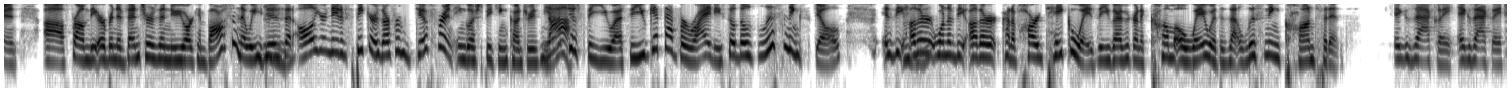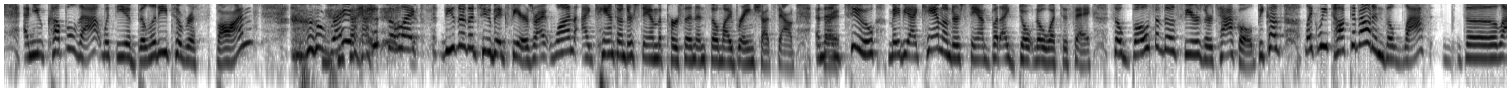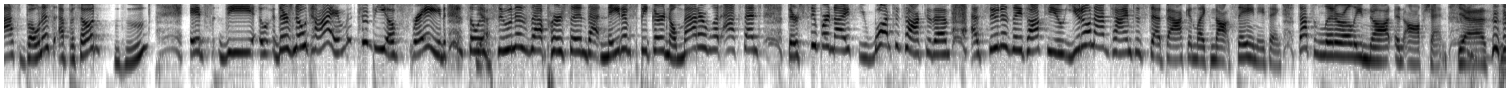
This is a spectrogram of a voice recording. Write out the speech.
uh, from the urban adventures in New York and Boston that we did is that all your native speakers are from different English speaking countries, Yeah. not just the US. So you get that variety. So those listening skills is the other, one of the other kind of hard takeaways that you guys are going to come away with is that listening confidence. Exactly, exactly. And you couple that with the ability to respond, right? so, like, these are the two big fears, right? One, I can't understand the person, and so my brain shuts down. And then Right. two, maybe I can understand, but I don't know what to say. So both of those fears are tackled because, like we talked about in the last, the last bonus episode, mm-hmm. it's the there's no time to be afraid. So as soon as that person, that native speaker, no matter what accent, they're super nice, you want to talk to them. As soon as they talk to you, you don't have time to step back and like not say anything. That's literally not an option. Yes.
